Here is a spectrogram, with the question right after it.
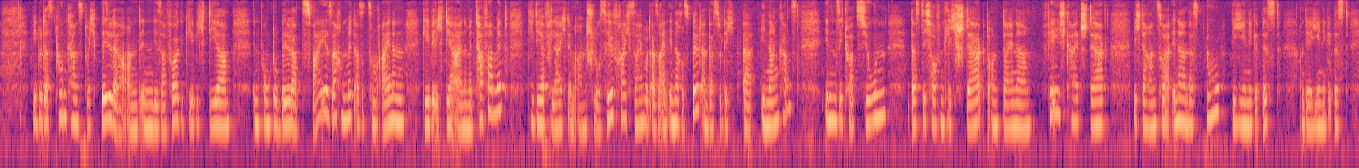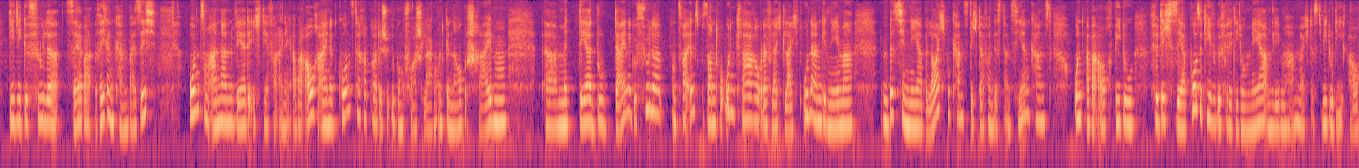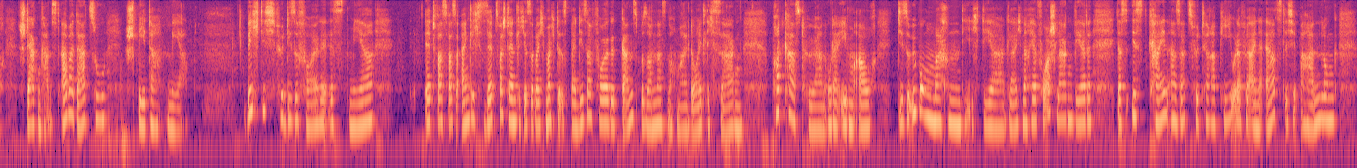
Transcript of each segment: wie du das tun kannst durch Bilder. Und in dieser Folge gebe ich dir in puncto Bilder zwei Sachen mit. Also zum einen gebe ich dir eine Metapher mit, die dir vielleicht im Anschluss hilfreich sein wird. Also ein inneres Bild, an das du dich erinnern kannst in Situationen, das dich hoffentlich stärkt und deine Fähigkeit stärkt, dich daran zu erinnern, dass du diejenige bist und derjenige bist, die die Gefühle selber regeln kann bei sich. Und zum anderen werde ich dir vor allen Dingen aber auch eine kunsttherapeutische Übung vorschlagen und genau beschreiben, äh, mit der du deine Gefühle, und zwar insbesondere unklare oder vielleicht leicht unangenehme, ein bisschen näher beleuchten kannst, dich davon distanzieren kannst und aber auch, wie du für dich sehr positive Gefühle, die du mehr im Leben haben möchtest, wie du die auch stärken kannst. Aber dazu später mehr. Wichtig für diese Folge ist mir etwas, was eigentlich selbstverständlich ist, aber ich möchte es bei dieser Folge ganz besonders nochmal deutlich sagen. Podcast hören oder eben auch diese Übungen machen, die ich dir gleich nachher vorschlagen werde, das ist kein Ersatz für Therapie oder für eine ärztliche Behandlung,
